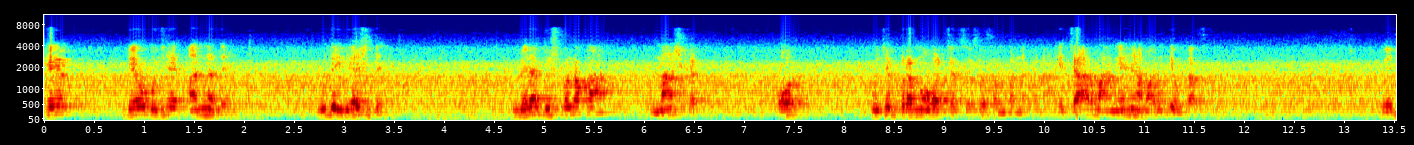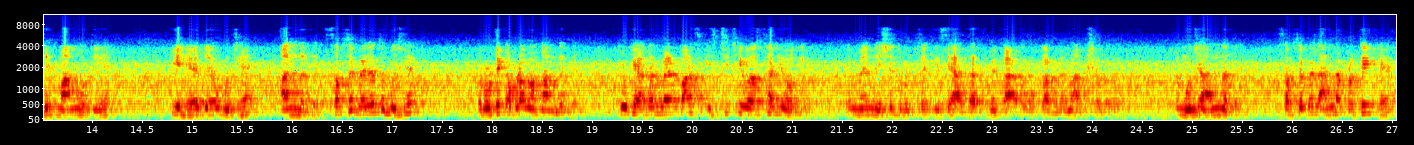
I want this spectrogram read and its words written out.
हे देव, मुझे अन्न दे, मुझे यश दे, मेरे दुश्मनों का नाश कर और मुझे ब्रह्म वर्चस्व से संपन्न करना ये चार मांगे हैं हमारी देवता से। वैदिक मांग होती है कि हे देव मुझे अन्न दे। सबसे पहले तो मुझे रोटी कपड़ा मकान दे दे। क्योंकि अगर मेरे पास इस चीज़ की व्यवस्था नहीं होगी तो मैं निश्चित रूप से किसी आध्यात्मिक कार्य को करने में अक्षम रहूँगा तो मुझे अन्न दे। सबसे पहले अन्न प्रतीक है।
